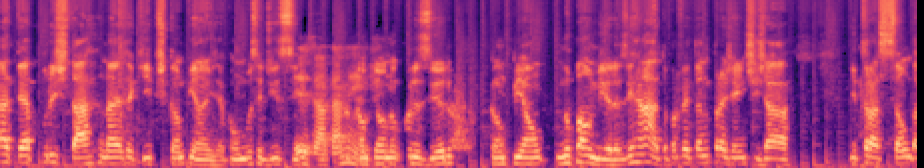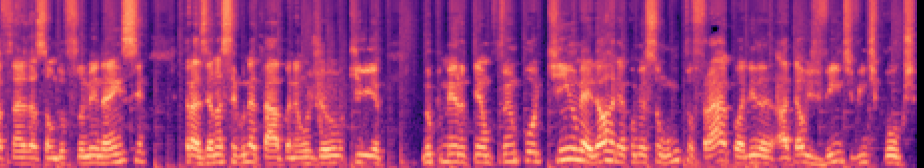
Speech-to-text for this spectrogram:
até por estar nas equipes campeãs, né? como você disse. Exatamente. Campeão no Cruzeiro, campeão no Palmeiras. E Renato, aproveitando para a gente já ir tração da finalização do Fluminense, trazendo a segunda etapa, né? Um jogo que no primeiro tempo foi um pouquinho melhor, né? Começou muito fraco ali né? até os 20, 20 e poucos.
